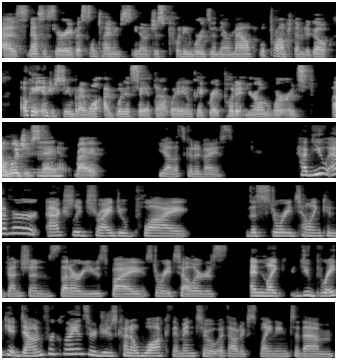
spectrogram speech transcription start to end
as necessary but sometimes you know just putting words in their mouth will prompt them to go okay interesting but i won't i wouldn't say it that way okay great put it in your own words how would you say Mhm. it right Yeah, that's good advice. Have you ever actually tried to apply the storytelling conventions that are used by storytellers and like do you break it down for clients or do you just kind of walk them into it without explaining to them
